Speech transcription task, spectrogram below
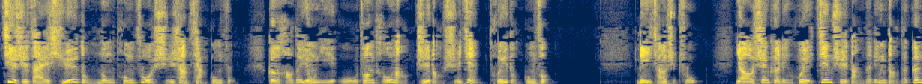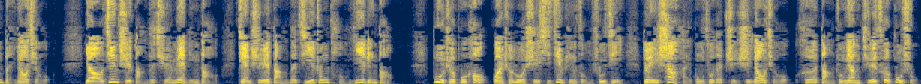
切实在学懂弄通做实上下功夫，更好地用以武装头脑、指导实践、推动工作。李强指出，要深刻领会坚持党的领导的根本要求。要坚持党的全面领导，坚持党的集中统一领导，不折不扣贯彻落实习近平总书记对上海工作的指示要求和党中央决策部署，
